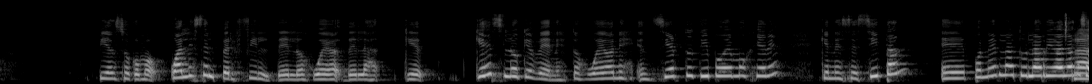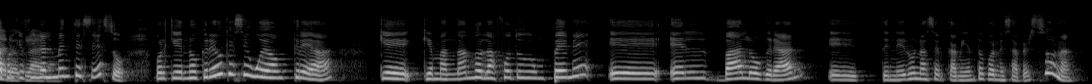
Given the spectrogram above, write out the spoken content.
pienso como, ¿cuál es el perfil de los hue- de las que qué es lo que ven estos hueones en cierto tipo de mujeres que necesitan eh, poner la tula arriba de la mesa, porque claro. finalmente es eso. Porque no creo que ese weón crea que, que mandando la foto de un pene, eh, él va a lograr eh, tener un acercamiento con esa persona.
